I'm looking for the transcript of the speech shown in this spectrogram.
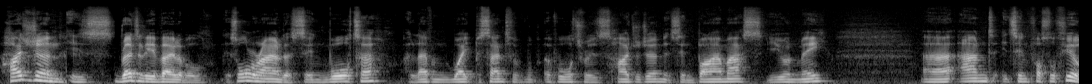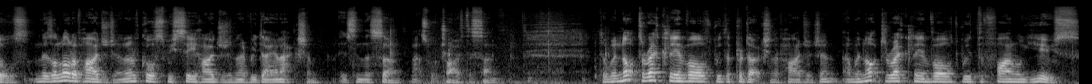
Hydrogen is readily available. It's all around us in water. 11 weight percent of, of water is hydrogen. It's in biomass, you and me. Uh, and it's in fossil fuels. And there's a lot of hydrogen. And of course, we see hydrogen every day in action. It's in the sun. That's what drives the sun. So we're not directly involved with the production of hydrogen and we're not directly involved with the final use.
